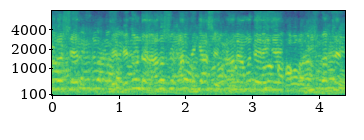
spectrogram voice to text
সদস্যের যে বেতনটা রাজস্ব খাত থেকে আসে তাহলে আমাদের এই যে বিশ পার্সেন্ট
